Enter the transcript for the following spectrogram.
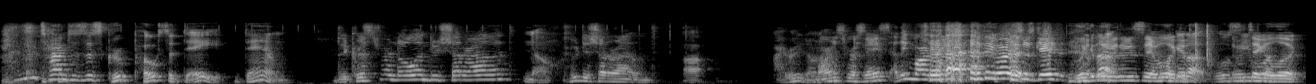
How many times does this group post a day? Damn. Did Christopher Nolan do Shutter Island? No, Who did Shutter Island? Uh, I really don't Martin Scorsese. I think Martin. I think Martin Scorsese. Look it Let up. me, let me see. I'm Look looking. it up. We'll Let see me take what- a look.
